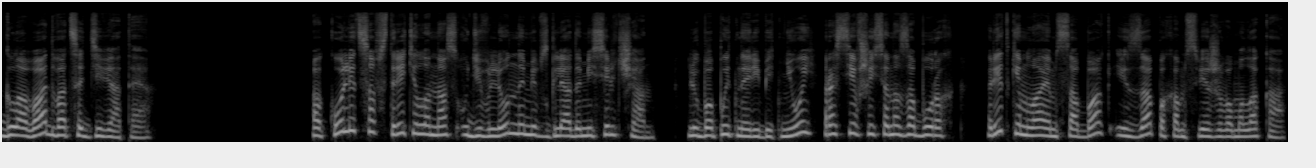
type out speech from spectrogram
Глава 29. Околица встретила нас удивленными взглядами сельчан, любопытной ребятней, рассевшейся на заборах, редким лаем собак и запахом свежего молока.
